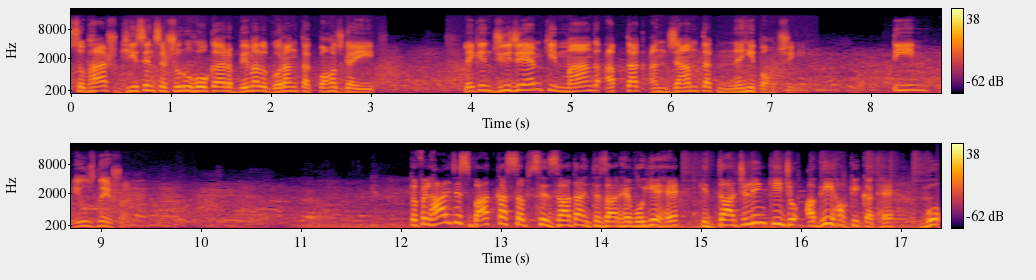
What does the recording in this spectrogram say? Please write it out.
सुभाष घीसिंग से शुरू होकर बिमल गुरंग तक पहुँच गई, लेकिन जीजेएम की मांग अब तक अंजाम तक नहीं पहुँची। Team news nation. तो फ़िलहाल जिस बात का सबसे ज़्यादा इंतज़ार है वो ये है कि दार्जिलिंग की जो अभी हकीकत है, वो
